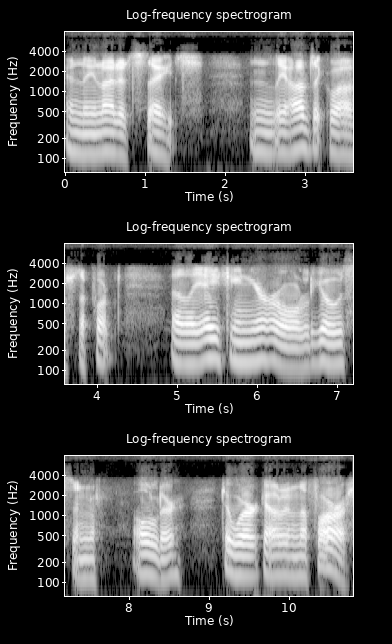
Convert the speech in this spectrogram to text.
in the United States. And the object was to put uh, the 18 year old youth and older to work out in the forests.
